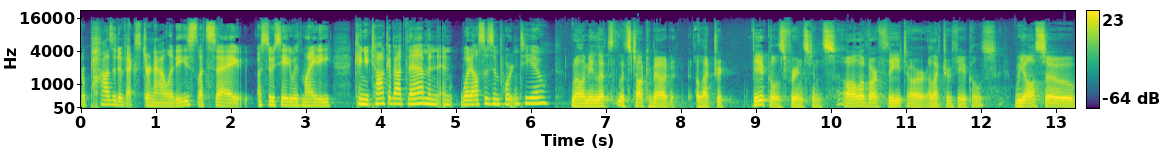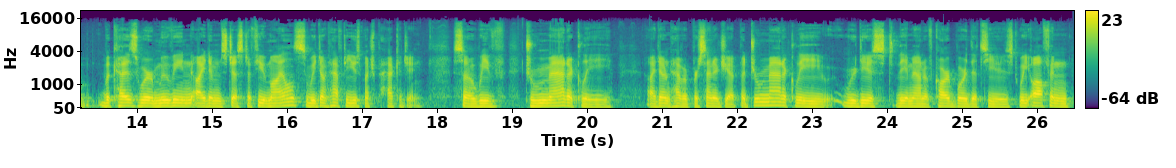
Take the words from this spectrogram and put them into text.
or positive externalities, let's say, associated with Myti. Can you talk about them and, and what else is important to you? Well, I mean, let's let's talk about electric vehicles, for instance. All of our fleet are electric vehicles. We also, because we're moving items just a few miles, we don't have to use much packaging. So we've dramatically, I don't have a percentage yet, but dramatically reduced the amount of cardboard that's used. We often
